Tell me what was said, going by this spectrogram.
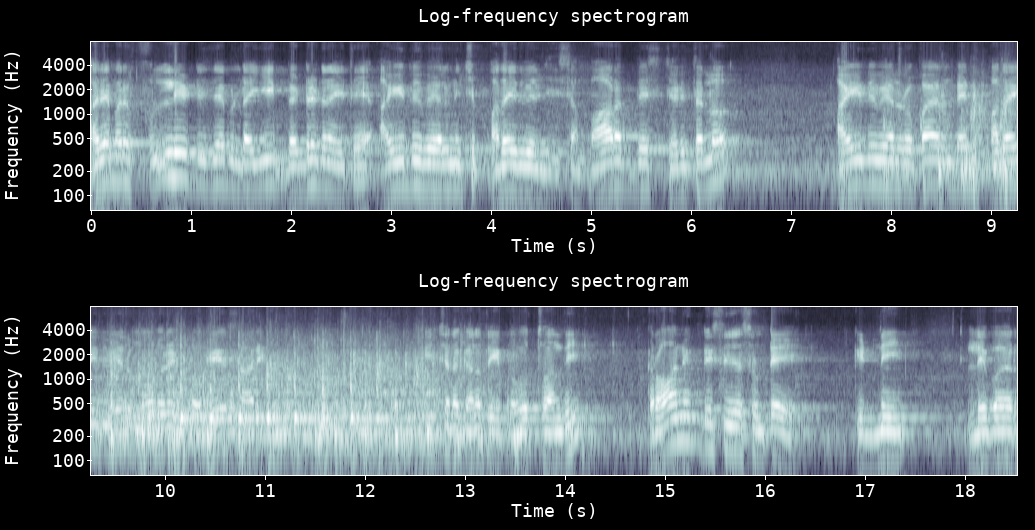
అదే మరి ఫుల్లీ డిజేబుల్డ్ అయ్యి బెడ్ రిడన్ అయితే ఐదు వేల నుంచి పదహైదు వేలు చేశాం. భారతదేశ చరిత్రలో ఐదు వేల రూపాయలు ఉండేది పదహైదు వేలు మూడు రెట్లు ఒకేసారి ఇచ్చిన ఘనత ఈ ప్రభుత్వాన్ని క్రానిక్ డిసీజెస్ ఉంటే kidney liver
